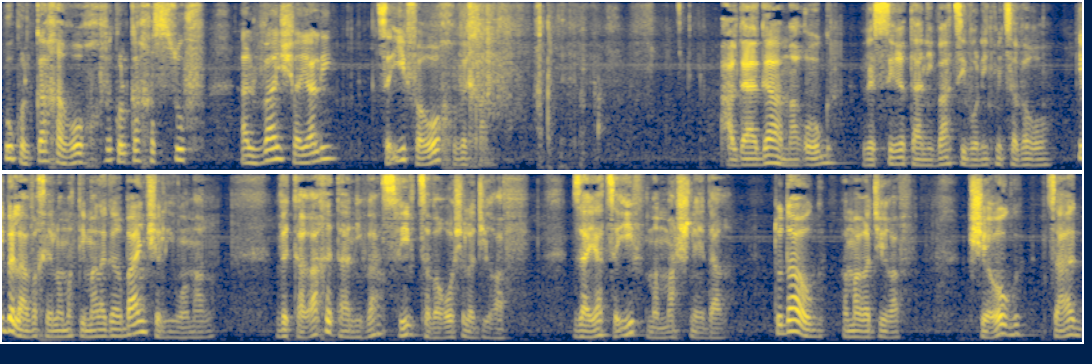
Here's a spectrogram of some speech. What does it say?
הוא כל כך ארוך וכל כך חשוף. הלוואי שהיה לי צעיף ארוך וחם. אל דאגה, אמר אוג, והסיר את העניבה הצבעונית מצווארו. היא בלאו הכי לא מתאימה לגרביים שלי, הוא אמר. וכרך את העניבה סביב צווארו של הג'ירף. זה היה צעיף ממש נהדר. תודה, אוג, אמר הג'ירף. כשאוג צעד,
